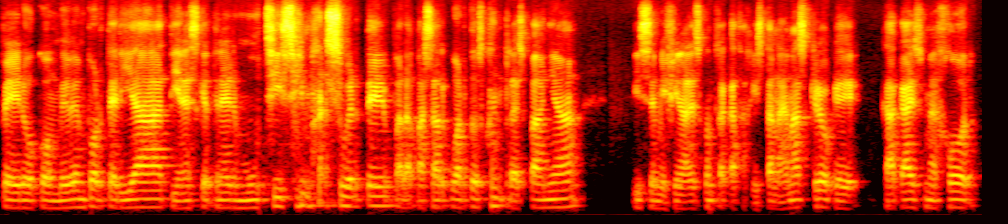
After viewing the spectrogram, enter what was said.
pero con Bebe en portería tienes que tener muchísima suerte para pasar cuartos contra España y semifinales contra Kazajistán. Además, creo que Kaká es mejor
